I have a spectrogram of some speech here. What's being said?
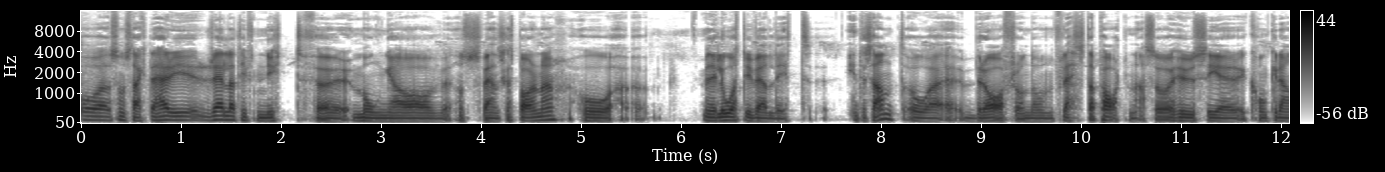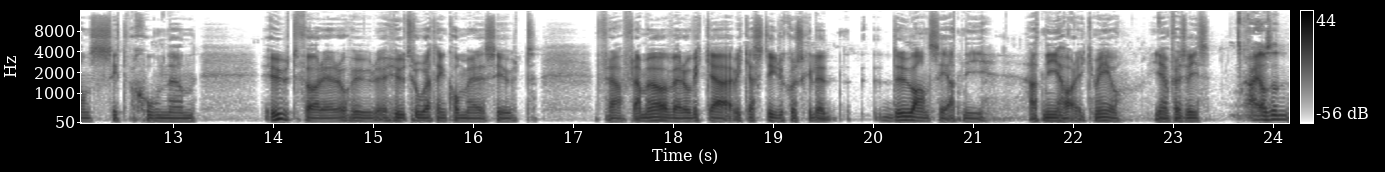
Och som sagt, det här är ju relativt nytt för många av de svenska spararna. Och, men det låter ju väldigt intressant och eh, bra från de flesta parterna. Så hur ser konkurrenssituationen ut för er och hur, hur tror du att den kommer se ut framöver? Och vilka, vilka styrkor skulle du anse att ni, att ni har i Cameo jämförelsevis? Alltså,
